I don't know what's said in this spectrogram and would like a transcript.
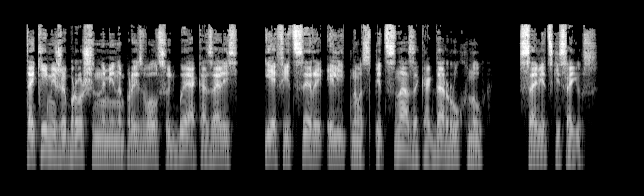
Такими же брошенными на произвол судьбы оказались и офицеры элитного спецназа, когда рухнул Советский Союз.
